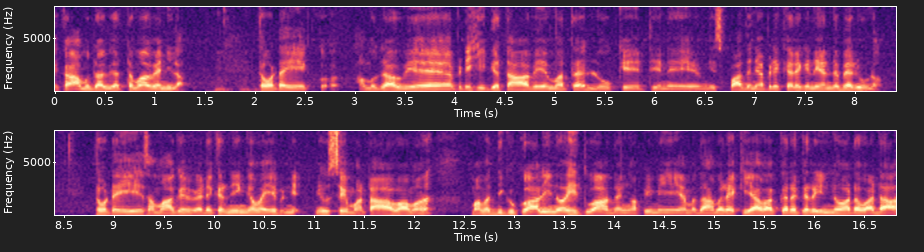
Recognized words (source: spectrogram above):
එක අමුද්‍රව්‍යත්තමා වැනිලා. තවට ඒ අමුද්‍රව්‍ය අපිට හිගතාවය මත ලෝකයේ තියෙන නිස්පාදනය අපිට කරගෙන යන්න බැරිවුණා. තවට ඒ සමාගම වැඩ කරනින්ගම ඒ නිවස්සේ මටාවාම මම දිගුකාලීනව හිතුවා දැන් අපි මේ හැමදාම රැකියාවක් කර කර ඉන්නවට වඩා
